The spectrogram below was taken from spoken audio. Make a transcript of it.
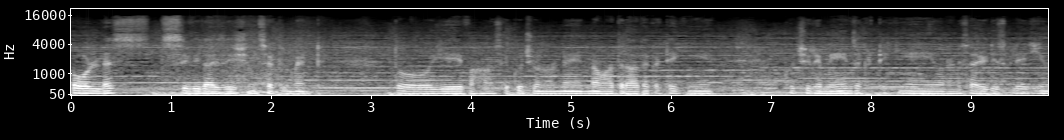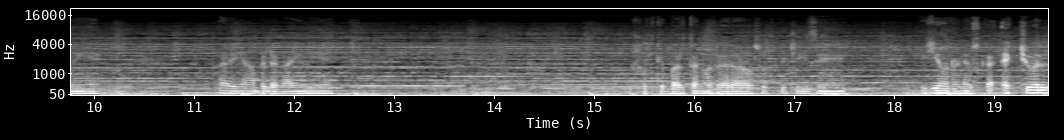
اولڈسٹ سویلائزیشن سیٹلمنٹ تو یہ وہاں سے کچھ انہوں نے نوادرات اکٹھے کیے ہیں، کچھ ریمینز اکٹھے کیے ہیں، انہوں نے ساری ڈسپلے کی ہوئی ہیں۔ یہاں پہ لگائی ہوئی ہیں۔ اس وقت کے برتن وغیرہ، اس وقت کی چیزیں۔ یہ انہوں نے اس کا ایکچول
